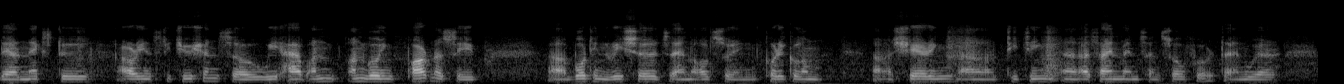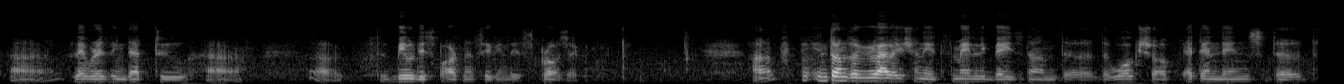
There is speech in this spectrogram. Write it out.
they are next to our institution, so we have on, ongoing partnership uh, both in research and also in curriculum uh, sharing, uh, teaching assignments and so forth, and we're uh, leveraging that to, uh, uh, to build this partnership in this project. Uh, in terms of evaluation, it's mainly based on the, the workshop attendance, the, the,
